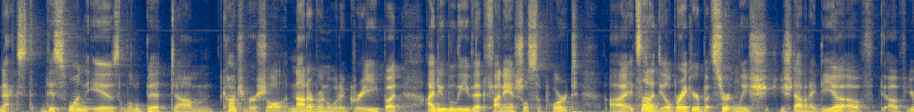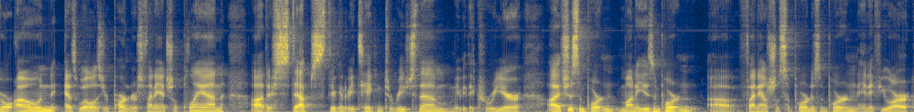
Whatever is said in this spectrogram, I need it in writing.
Next, this one is a little bit um, controversial. Not everyone would agree, but I do believe that financial support, uh, it's not a deal breaker, but certainly sh- you should have an idea of, of your own as well as your partner's financial plan. Uh, there's steps they're going to be taking to reach them, maybe the career. Uh, it's just important. Money is important. Uh, financial support is important. And if you are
